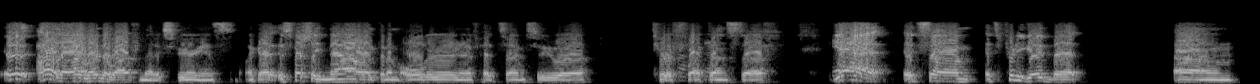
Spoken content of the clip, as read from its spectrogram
it, I don't know. I learned a lot from that experience. Like, I, especially now, like that I'm older and I've had time to uh, to reflect on stuff. Yeah. it's um, it's pretty good, but um,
